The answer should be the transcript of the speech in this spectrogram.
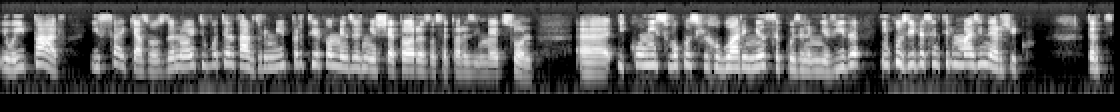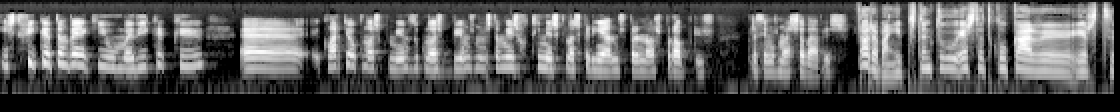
Eu aí paro e sei que às 11 da noite eu vou tentar dormir para ter pelo menos as minhas 7 horas ou 7 horas e meia de sono. Uh, e com isso vou conseguir regular imensa coisa na minha vida, inclusive a sentir-me mais enérgico. Portanto, isto fica também aqui uma dica que Uh, claro que é o que nós comemos, o que nós bebemos, mas também as rotinas que nós criamos para nós próprios para sermos mais saudáveis. Ora bem, e portanto, esta de colocar eh, este,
